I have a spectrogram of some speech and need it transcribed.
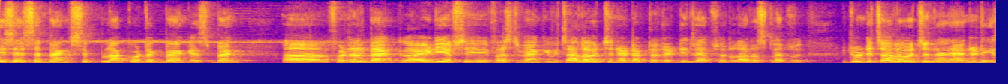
ICICI Bank Cipla Kotak Bank Yes Bank Federal Bank IDFC First Bank ఇవి చాలా వచ్చినాయి. Doctor Reddy labs Laurus labs ఇటువంటి చాలా వచ్చినాయి. నేను అన్నిటికీ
